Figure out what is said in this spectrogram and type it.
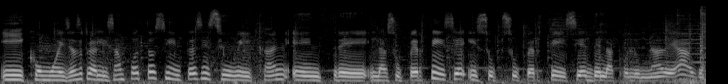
y como ellas realizan fotosíntesis se ubican entre la superficie y subsuperficie de la columna de agua.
